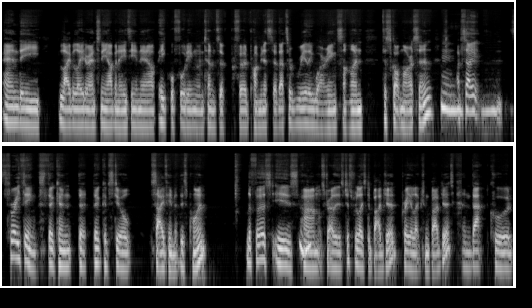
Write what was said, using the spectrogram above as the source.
and the Labor leader Anthony Albanese are now equal footing in terms of preferred prime minister. That's a really worrying sign for Scott Morrison. Mm. I'd say three things that can that, that could still save him at this point. The first is mm-hmm. um, Australia's just released a budget, pre-election budget, and that could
